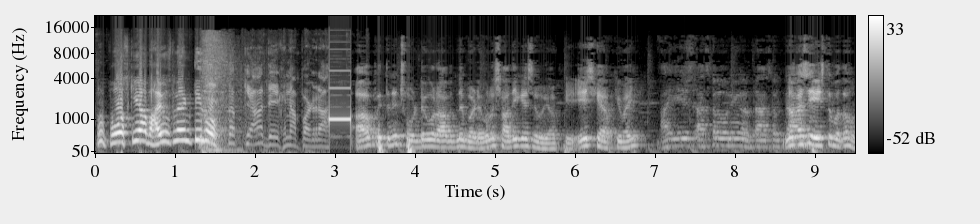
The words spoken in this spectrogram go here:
प्रपोज किया भाई उसने आंटी को। सब क्या देखना पड़ रहा है? आप इतने छोटे और आप इतने बड़े हो ना शादी कैसे हुई आपकी? एज क्या है आपकी भाई? भाई एज आजकल वो नहीं करता आजकल ना वैसे एज तो बताओ।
